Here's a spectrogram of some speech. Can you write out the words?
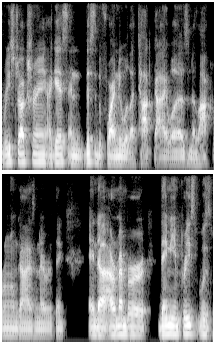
restructuring, I guess. And this is before I knew what a top guy was and the locker room guys and everything. And uh, I remember Damian Priest was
